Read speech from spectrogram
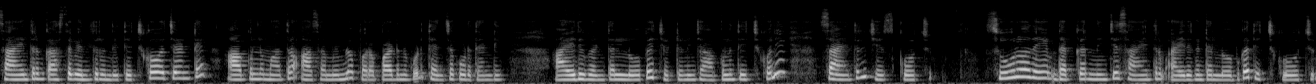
సాయంత్రం కాస్త వెళ్తురుంది తెచ్చుకోవచ్చంటే ఆకులను మాత్రం ఆ సమయంలో పొరపాటును కూడా తెంచకూడదండి. ఐదు గంటల లోపే చెట్టు నుంచి ఆకులను తెచ్చుకొని సాయంత్రం చేసుకోవచ్చు. సూర్యోదయం దగ్గర నుంచి సాయంత్రం ఐదు గంటల లోపుగా తెచ్చుకోవచ్చు.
